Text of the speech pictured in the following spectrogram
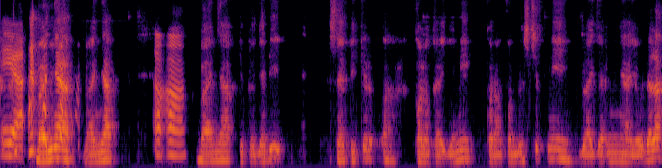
Iya. Banyak, banyak, Heeh. banyak gitu. Jadi saya pikir wah kalau kayak gini kurang kondusif nih belajarnya. Ya udahlah,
